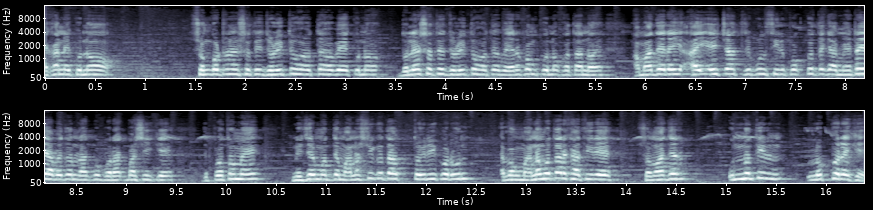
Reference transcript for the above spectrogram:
এখানে কোনো সংগঠনের সাথে জড়িত হতে হবে, কোনো দলের সাথে জড়িত হতে হবে, এরকম কোনো কথা নয়। আমাদের এই আইএইচআর ট্রিপল সির পক্ষ থেকে আমি এটাই আবেদন রাখব বরাকবাসীকে যে প্রথমে নিজের মধ্যে মানসিকতা তৈরি করুন এবং মানবতার খাতিরে সমাজের উন্নতির লক্ষ্য রেখে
